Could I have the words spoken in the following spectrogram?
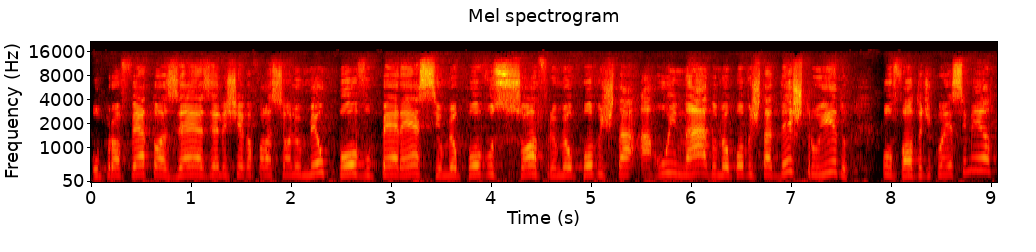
o profeta Oséias, ele chega e fala assim: "Olha, o meu povo perece, o meu povo sofre, o meu povo está arruinado, o meu povo está destruído por falta de conhecimento".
